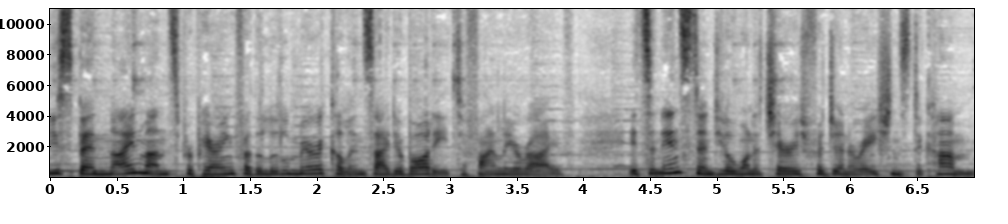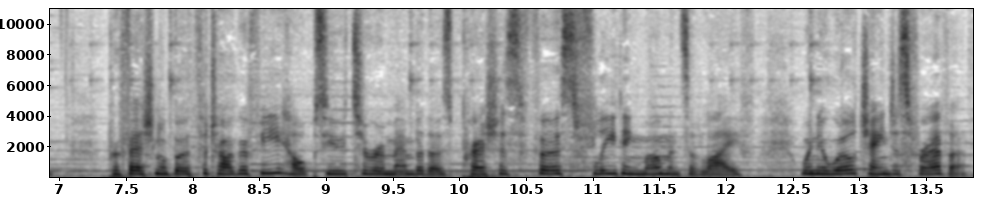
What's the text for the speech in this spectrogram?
You spend nine months preparing for the little miracle inside your body to finally arrive. It's an instant you'll want to cherish for generations to come. Professional birth photography helps you to remember those precious first fleeting moments of life when your world changes forever.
